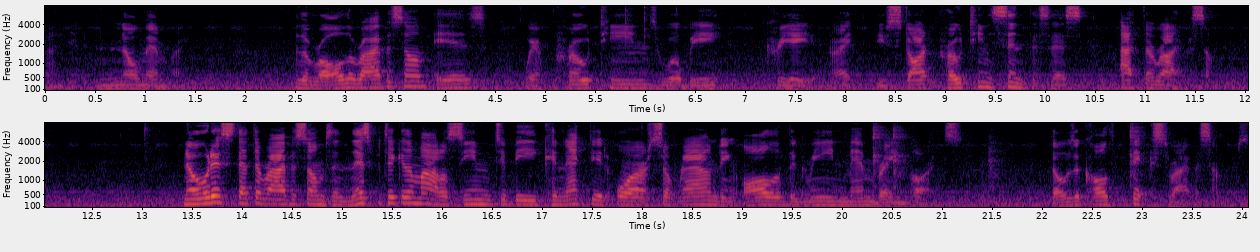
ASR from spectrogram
Okay. No membrane. The role of the ribosome is where proteins will be created, right? You start protein synthesis at the ribosome. Notice that the ribosomes in this particular model seem to be connected or surrounding all of the green membrane parts. Those are called fixed ribosomes.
